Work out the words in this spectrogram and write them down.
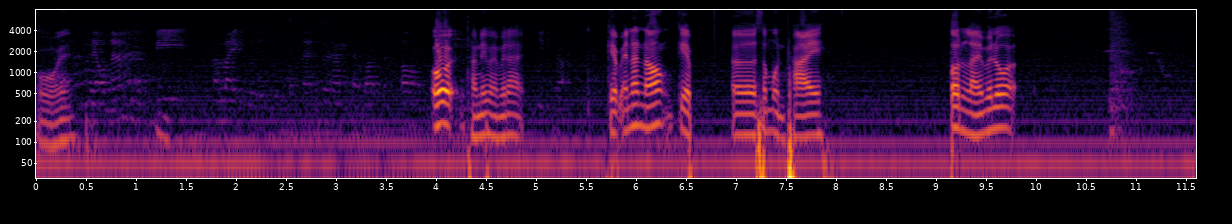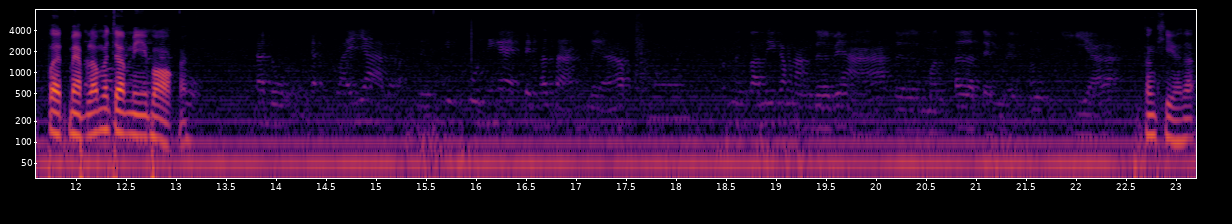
โอ้ยแถวนั้นผมมีอะไรเอ่ยอยู่ตรงนั้นด้วยครับแต่ว่ามันต้องโอ้ยทางนี้ไปไม่ได้กินครับเก็บไอ้นั่นน้อง เก็บ เออสมุนไพร ต้นอะไรไม่รู้อะเปิดแมปแล้วมันจะมีบอกอะถ้าดูแบบไร้ญาติแล้วหรือที่พูดง่ายๆเป็นภาษาเหนือครับหนึ่งตอนนี้กำลังเดินไปหาเจอมอนเตอร์เต็มเลยต้องเคลียร์ละต้องเคลียร์แล้ว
